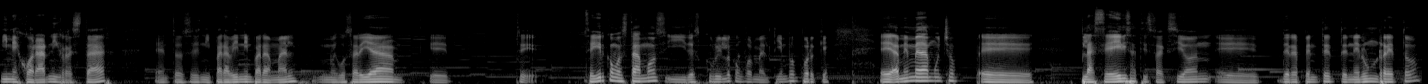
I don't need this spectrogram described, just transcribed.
ni mejorar ni restar entonces, ni para bien ni para mal. Me gustaría seguir como estamos y descubrirlo conforme el tiempo, porque eh, a mí me da mucho eh, placer y satisfacción eh, de repente tener un reto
